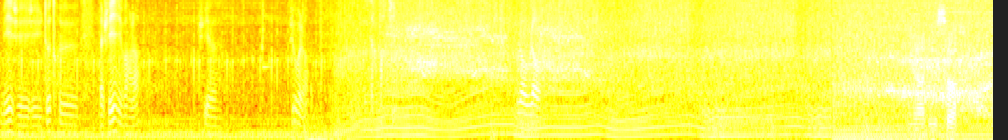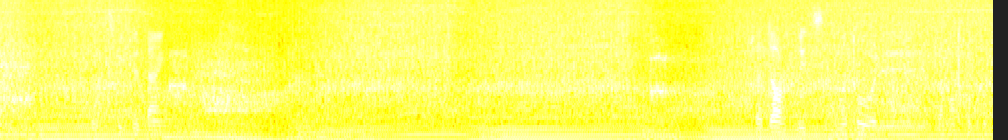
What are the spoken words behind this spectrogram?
Mais j'ai d'autres. Enfin, j'ai, voilà. Puis, euh, puis voilà. Là, là. Regardez ça. Un truc de dingue. J'adore le bruit de cette moto, elle est vraiment trop cool.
